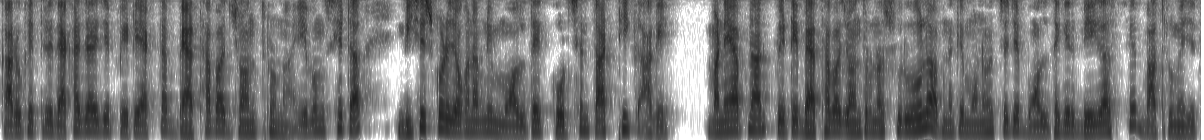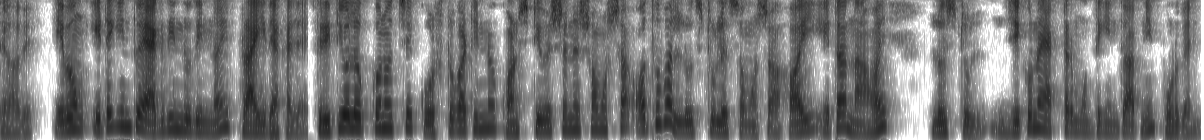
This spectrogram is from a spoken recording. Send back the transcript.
কারও ক্ষেত্রে দেখা যায় যে পেটে একটা ব্যথা বা যন্ত্রণা এবং সেটা বিশেষ করে যখন আপনি মলত্যাগ করছেন তার ঠিক আগে। মানে আপনার পেটে ব্যথা বা যন্ত্রণা শুরু হলো, আপনাকে মনে হচ্ছে যে মলত্যাগের বেগ আসছে, বাথরুমে যেতে হবে। এবং এটা কিন্তু একদিন দুদিন নয়, প্রায়ই দেখা যায়। তৃতীয় লক্ষণ হচ্ছে কোষ্ঠকাঠিন্য কনস্টিউশনের সমস্যা অথবা লুজটুলের সমস্যা। হয় এটা, না হয় লুজটুল। যে কোনো একটার মধ্যে কিন্তু আপনি পড়বেন।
